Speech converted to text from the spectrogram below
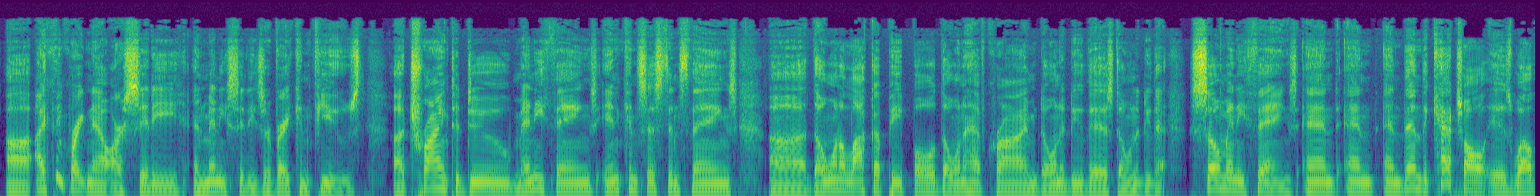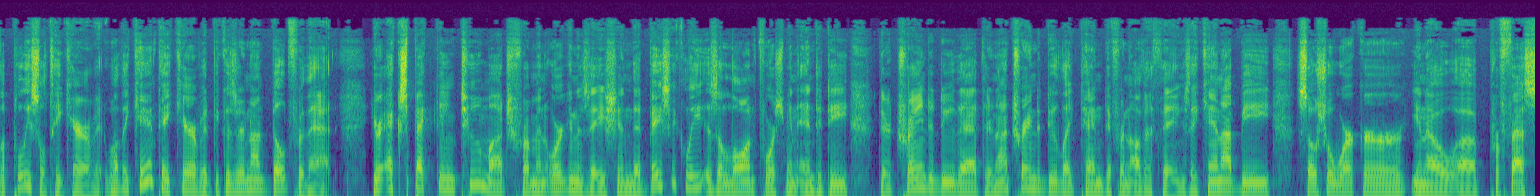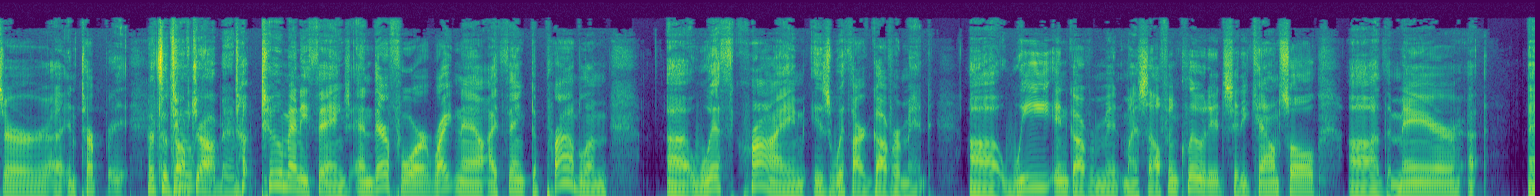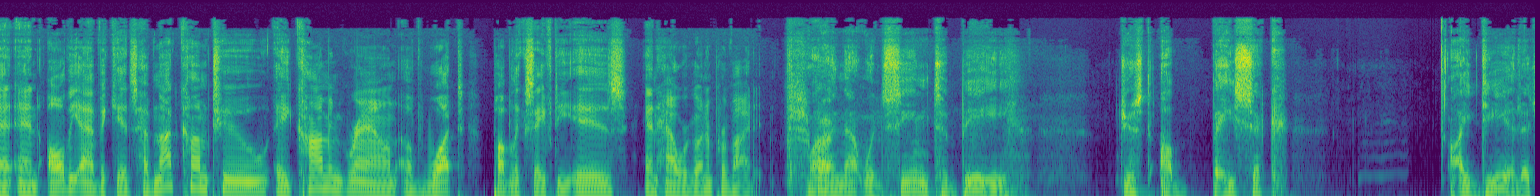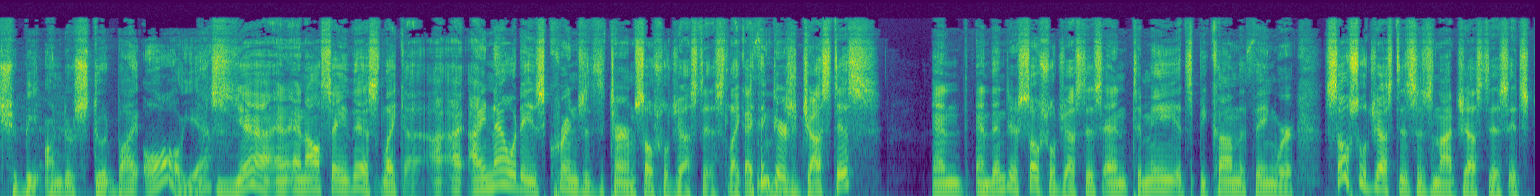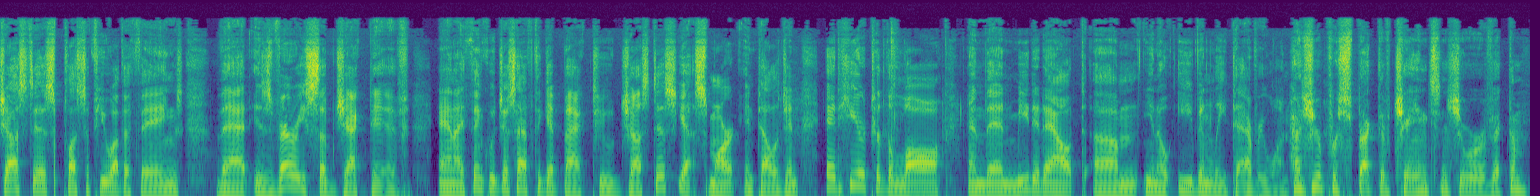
Uh, I think right now our city and many cities are very confused, uh, trying to do many things, inconsistent things. Uh, don't want to lock up people, don't want to have crime, don't want to do this, don't want to do that. So many things, and and and then the catch-all is well, the police will take care of it. Well, they can't take care of it because they're not built for that. You're expecting too much from an organization that basically is a law enforcement entity. They're trained to do that. They're not trained to do like ten different other things. They cannot be social worker, you know, uh, professor, uh, interpret. That's a tough job, man. T- too many things, and therefore, right now, I think the problem uh, with crime is with our government. Uh, we in government, myself included, city council, uh, the mayor, uh, and, and all the advocates have not come to a common ground of what public safety is and how we're going to provide it. Well, and that would seem to be just a basic idea that should be understood by all, yes? Yeah, and, and I'll say this: like I, I, I nowadays cringe at the term social justice. Like I think mm-hmm. there's justice, and and then there's social justice, and to me, it's become the thing where social justice is not justice; it's justice plus a few other things that is very subjective. And I think we just have to get back to justice. Yes, smart, intelligent, adhere to the law, and then mete it out, um, you know, evenly to everyone. Has your perspective changed since you were a victim?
